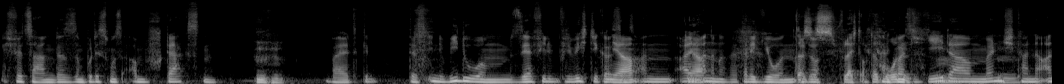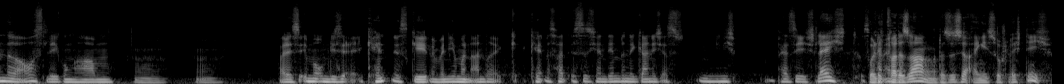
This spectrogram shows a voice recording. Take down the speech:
Ich würde sagen, das ist im Buddhismus am stärksten. Mhm. Weil das Individuum sehr viel, viel wichtiger Ja. ist als an allen Ja. anderen Religionen. Das also ist vielleicht auch der Grund. jeder Mönch Mhm. kann eine andere Auslegung haben. Weil es immer um diese Erkenntnis geht. Und wenn jemand eine andere Erkenntnis hat, ist es ja in dem Sinne gar nicht, erst, nicht per se schlecht. Es Wollte ich gerade sagen, das ist ja eigentlich so schlecht nicht.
